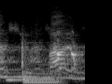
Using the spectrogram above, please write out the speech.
Brasil. vai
